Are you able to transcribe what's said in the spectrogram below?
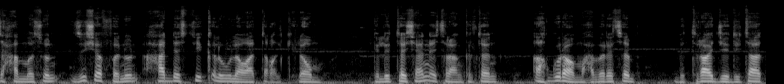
ዝሓመሱን ዝሸፈኑን ሓደስቲ ቅልውላዋት ተቐልቂሎም 222 ኣህጉራዊ ማሕበረሰብ ብትራጀዲታት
